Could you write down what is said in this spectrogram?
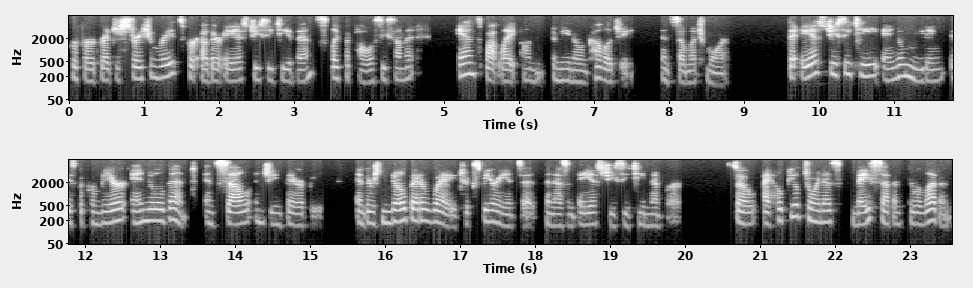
preferred registration rates for other ASGCT events like the Policy Summit and Spotlight on Immuno-Oncology and so much more. The ASGCT annual meeting is the premier annual event in cell and gene therapy, and there's no better way to experience it than as an ASGCT member. So I hope you'll join us May 7th through 11th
